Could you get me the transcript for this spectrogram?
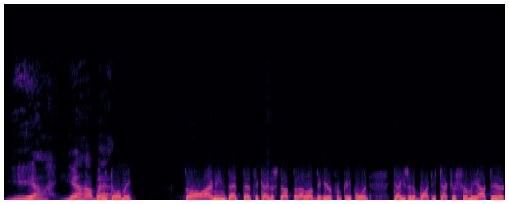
Yeah, yeah, I'll bet. What he told me. So I mean that that's the kind of stuff that I love to hear from people and guys that have bought detectors from me out there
